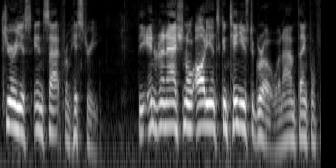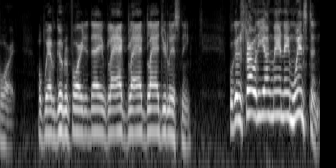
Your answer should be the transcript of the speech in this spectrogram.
Curious Insight from History. The international audience continues to grow, and I'm thankful for it. Hope we have a good one for you today. I'm glad, glad, glad you're listening. We're going to start with a young man named Winston.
